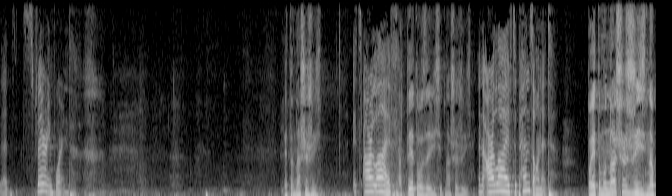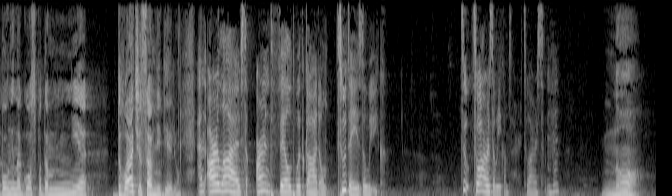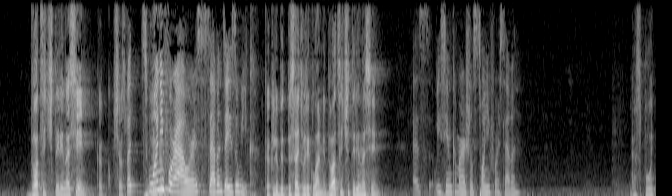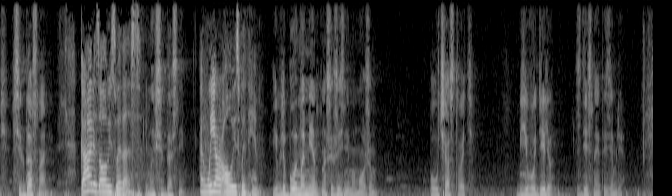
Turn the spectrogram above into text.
It's very important. Это наша жизнь. It's our life, От этого зависит наша жизнь. and our life depends on it. Поэтому наша жизнь наполнена Господом не два часа в неделю, And our lives aren't filled with God on two days a week. Two, two hours a week, I'm sorry, two hours. hmm но 24 на 7, как сейчас But любят, 24 hours, seven days a week. как любят писать в рекламе. 24 на 7. As we see in commercials, 24 7. Господь всегда с нами, God is always with us, и мы всегда с Ним. and we are always with Him. И в любой момент нашей жизни мы можем поучаствовать в Его деле здесь, на этой земле.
